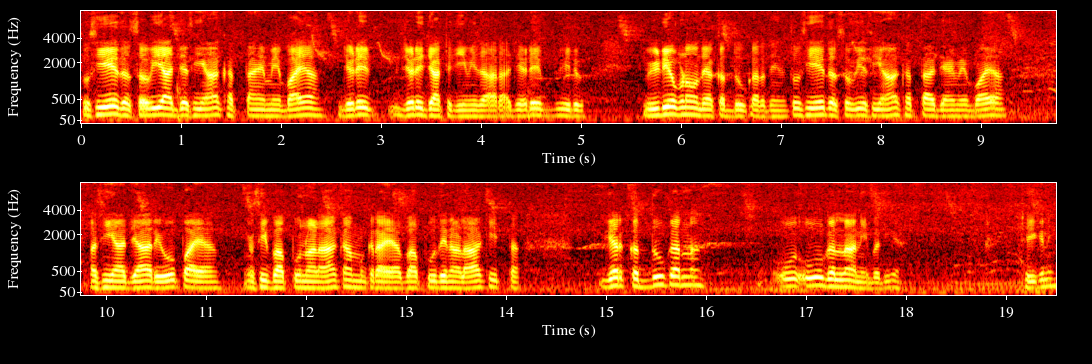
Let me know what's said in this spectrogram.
ਤੁਸੀਂ ਇਹ ਦੱਸੋ ਵੀ ਅੱਜ ਅਸੀਂ ਆਹ ਖੱਤਾ ਐਵੇਂ ਵਾਇਆ ਜਿਹੜੇ ਜਿਹੜੇ ਜੱਟ ਜ਼ਿਮੀਦਾਰ ਆ, ਜਿਹੜੇ ਵੀਰ ਵੀਡੀਓ ਬਣਾਉਂਦੇ ਆ, ਕੱਦੂ ਕਰਦੇ ਨੇ। ਤੁਸੀਂ ਇਹ ਦੱਸੋ ਵੀ ਅਸੀਂ ਆਹ ਖੱਤਾ ਜਿਵੇਂ ਵਾਇਆ ਅਸੀਂ ਅੱਜ ਆਹ ਰਿਓ ਪਾਇਆ, ਅਸੀਂ ਬਾਪੂ ਨਾਲ ਆਹ ਕੰਮ ਕਰਾਇਆ, ਬਾਪੂ ਦੇ ਨਾਲ ਆਹ ਕੀਤਾ। ਯਾਰ ਕੱਦੂ ਕਰਨਾ, ਉਹ ਉਹ ਗੱਲਾਂ ਨਹੀਂ ਵਧੀਆ। ਠੀਕ ਨਹੀਂ?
